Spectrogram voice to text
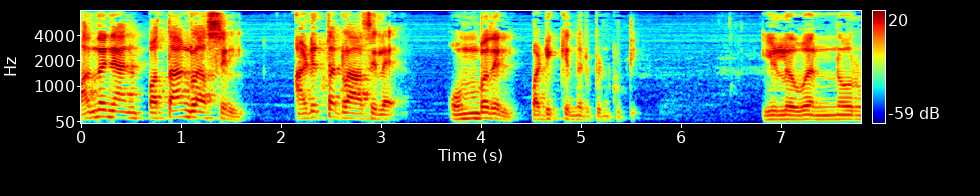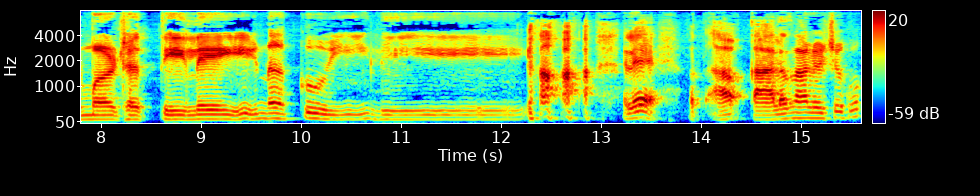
അന്ന് ഞാൻ പത്താം ക്ലാസ്സിൽ അടുത്ത ക്ലാസ്സിലെ ഒമ്പതിൽ പഠിക്കുന്നൊരു പെൺകുട്ടി. ഇളവന്നൂർ മഠത്തിലെ ഇണക്കുയിലേ അല്ലേ? ആ കാലം ആലോചിച്ച് നോക്കൂ.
